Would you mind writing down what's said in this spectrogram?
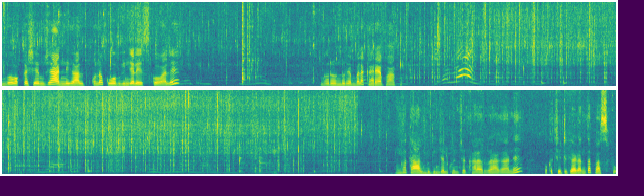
ఇంకో ఒక్క చెంచా అన్ని కలుపుకున్న కోపి గింజలు వేసుకోవాలి. ఇంకో రెండు రెబ్బల కరివేపాకు. ఇంకా తాలింపు గింజలు కొంచెం కలర్ రాగానే ఒక చిటికాడంతా పసుపు.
